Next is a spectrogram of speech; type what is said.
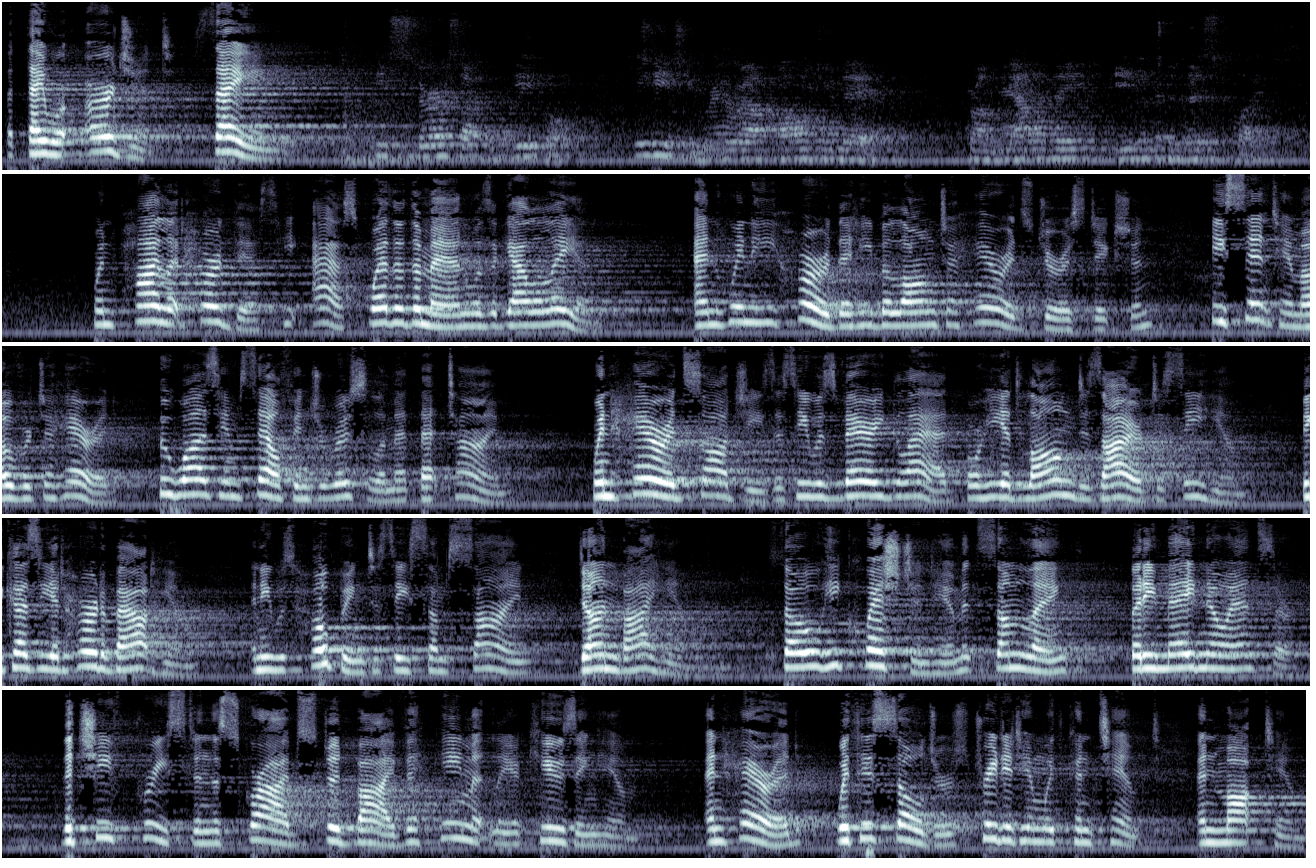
But they were urgent, saying, He stirs up the people, teaching throughout all Judea, from Galilee even to this place. When Pilate heard this, he asked whether the man was a Galilean. And when he heard that he belonged to Herod's jurisdiction, he sent him over to Herod, who was himself in Jerusalem at that time. When Herod saw Jesus, he was very glad, for he had long desired to see him, because he had heard about him, and he was hoping to see some sign done by him. So he questioned him at some length, but he made no answer. The chief priest and the scribes stood by, vehemently accusing him. And Herod, with his soldiers, treated him with contempt and mocked him.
